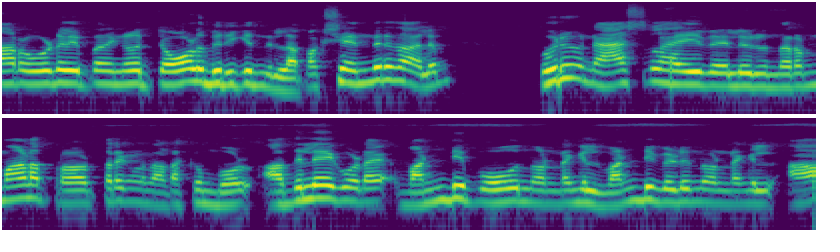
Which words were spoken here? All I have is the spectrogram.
ആ റോഡിൽ ഇപ്പോൾ നിങ്ങൾ ടോൾ പിരിക്കുന്നില്ല. പക്ഷേ എന്നിരുന്നാലും ഒരു നാഷണൽ ഹൈവേയിൽ ഒരു നിർമ്മാണ പ്രവർത്തനങ്ങൾ നടക്കുമ്പോൾ അതിലേ കൂടെ വണ്ടി പോകുന്നുണ്ടെങ്കിൽ വണ്ടി വിടുന്നുണ്ടെങ്കിൽ ആ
